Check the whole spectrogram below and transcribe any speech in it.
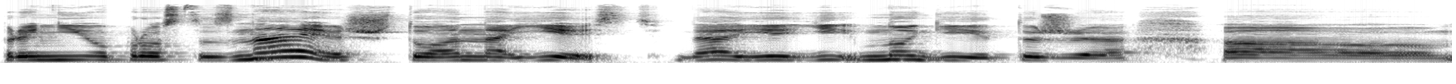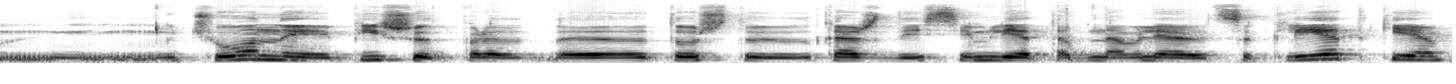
про нее просто знаешь, что она есть, да, и, многие тоже а, ученые пишут про э, то, что каждые 7 лет обновляются клетки,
